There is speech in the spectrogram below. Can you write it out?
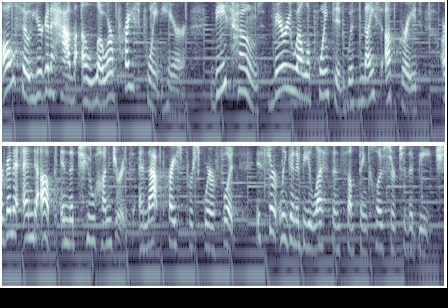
Also, you're gonna have a lower price point here. These homes, very well appointed with nice upgrades, are gonna end up in the 200s and that price per square foot is certainly gonna be less than something closer to the beach.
